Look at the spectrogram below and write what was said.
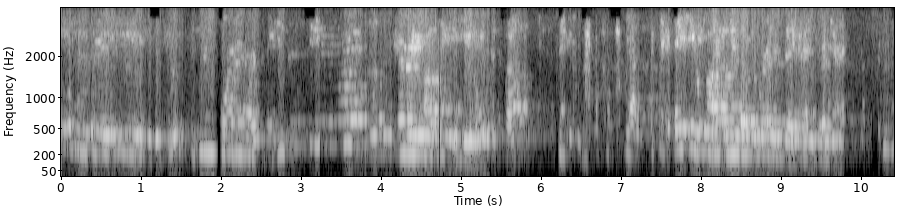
people have created you to do more and more things this season, was very healthy to you as well. Thank you. Yes. Okay. Thank you. I believe those were the big ideas. Thank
